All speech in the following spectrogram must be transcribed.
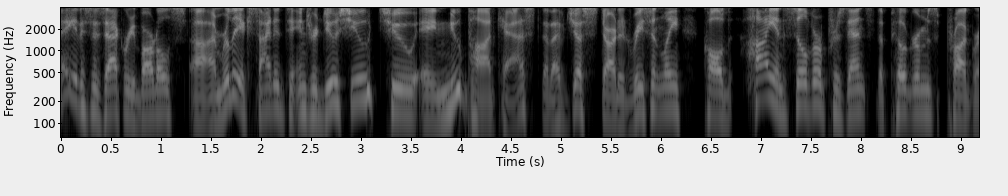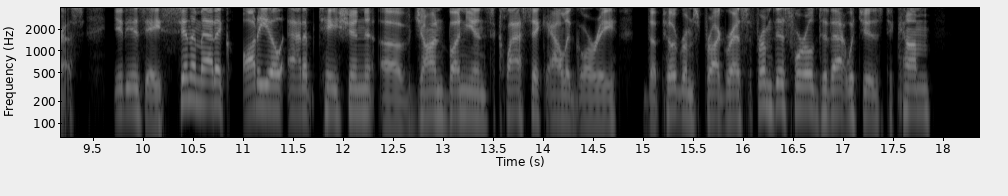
Hey, this is Zachary Bartels. Uh, I'm really excited to introduce you to a new podcast that I've just started recently called High and Silver Presents The Pilgrim's Progress. It is a cinematic audio adaptation of John Bunyan's classic allegory, The Pilgrim's Progress, from this world to that which is to come.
